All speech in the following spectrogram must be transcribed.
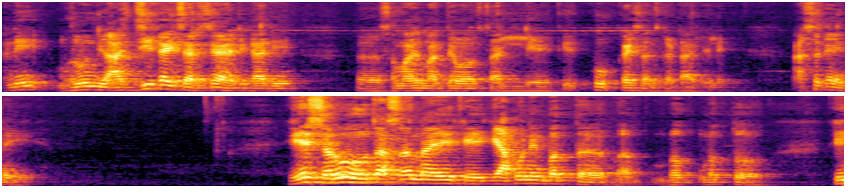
आणि म्हणून आज जी काही चर्चा या ठिकाणी समाज माध्यमावर चाललेली आहे की खूप काही संकट आलेले आहे. असं काही नाही. आहे हे सर्व होत असताना एक की आपण एक बघतो बघ- बघतो की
